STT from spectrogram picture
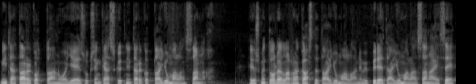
mitä tarkoittaa nuo Jeesuksen käskyt, niin tarkoittaa Jumalan sanaa. Ja jos me todella rakastetaan Jumalaa, niin me pidetään Jumalan sana, ja se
